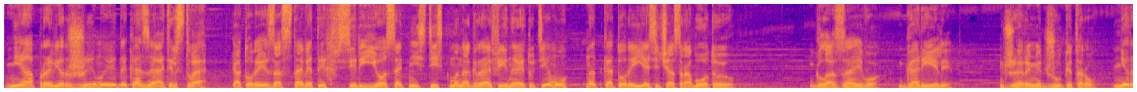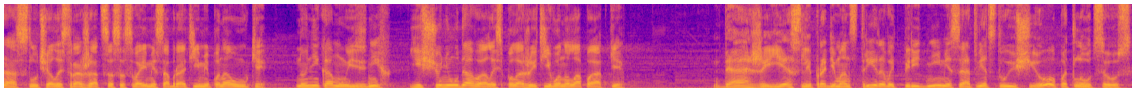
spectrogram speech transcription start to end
неопровержимые доказательства, которые заставят их всерьез отнестись к монографии на эту тему, над которой я сейчас работаю. Глаза его горели. Джереми Джупитеру не раз случалось сражаться со своими собратьями по науке – но никому из них еще не удавалось положить его на лопатки. «Даже если продемонстрировать перед ними соответствующий опыт, Луциус»,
